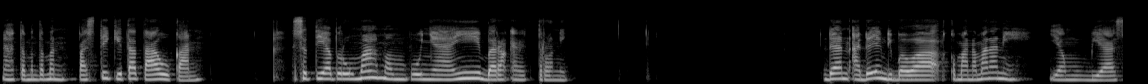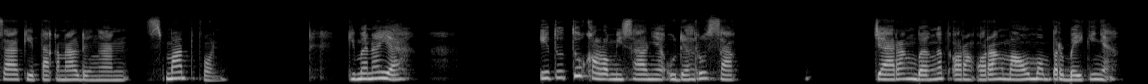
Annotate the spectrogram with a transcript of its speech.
Nah, teman-teman, pasti kita tahu kan, setiap rumah mempunyai barang elektronik. Dan ada yang dibawa ke mana-mana nih, yang biasa kita kenal dengan smartphone. Gimana ya? Itu tuh kalau misalnya udah rusak, jarang banget orang-orang mau memperbaikinya.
